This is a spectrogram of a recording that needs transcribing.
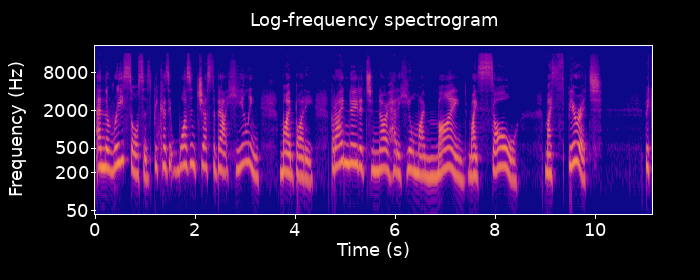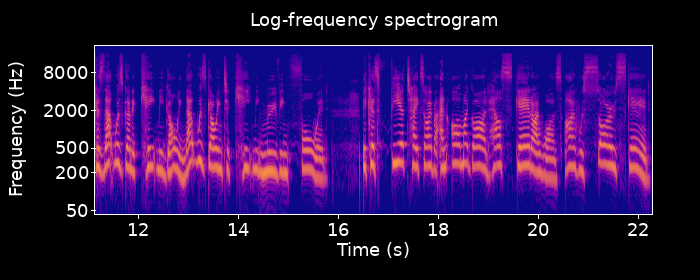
And the resources, because it wasn't just about healing my body, but I needed to know how to heal my mind, my soul, my spirit, because that was going to keep me going. That was going to keep me moving forward. Because fear takes over. And oh my God, how scared I was. I was so scared.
